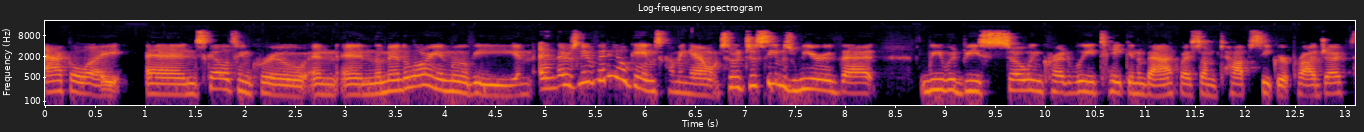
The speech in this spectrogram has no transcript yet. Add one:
Acolyte and Skeleton Crew and and the Mandalorian movie and and there's new video games coming out. So it just seems weird that we would be so incredibly taken aback by some top secret project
